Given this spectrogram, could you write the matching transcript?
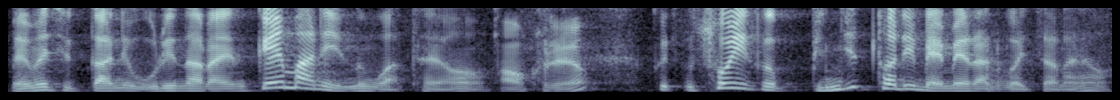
매매 집단이 우리나라에는 꽤 많이 있는 것 같아요. 아 그래요? 그 소위 그 빈집털이 매매라는 거 있잖아요.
